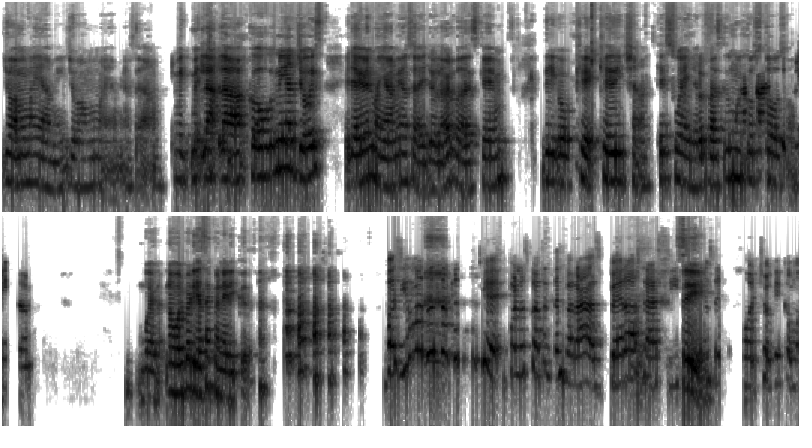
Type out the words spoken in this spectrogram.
Yo amo Miami, yo amo Miami, o sea, la, la co mía Joyce, ella vive en Miami, o sea, yo la verdad es que digo, qué, qué dicha, qué sueño, lo que pasa es que es muy costoso. Bueno, no volverías a Connecticut. Pues yo me gusta que por las cuatro temporadas, pero, o sea, sí, sí. como choque, como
